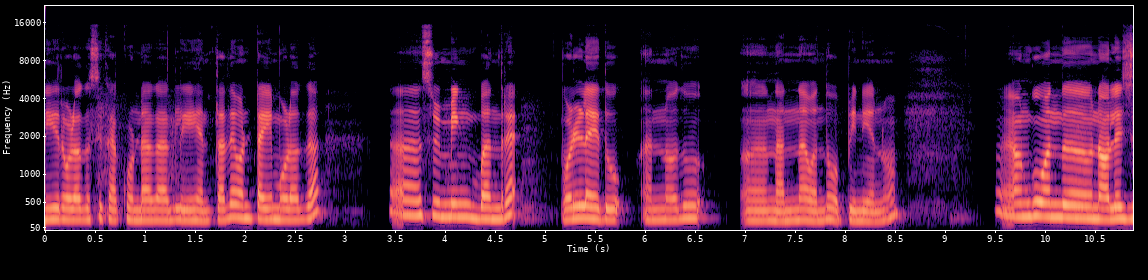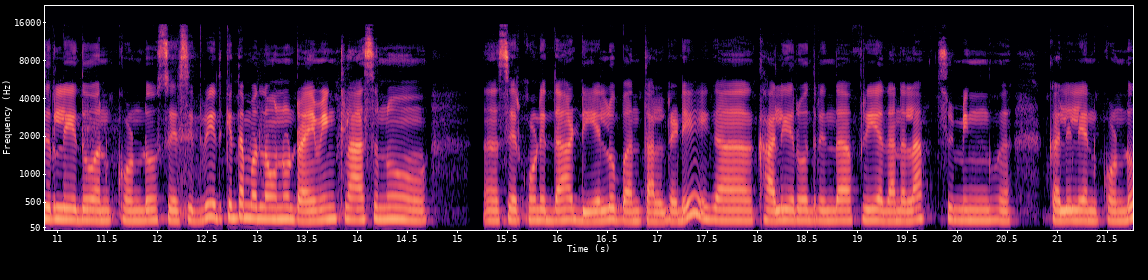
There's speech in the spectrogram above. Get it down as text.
ನೀರೊಳಗೆ ಸಿಕ್ಕಾಕೊಂಡಾಗಲಿ ಎಂಥದೇ ಒಂದು ಟೈಮ್ ಒಳಗೆ ಸ್ವಿಮ್ಮಿಂಗ್ ಬಂದರೆ ಒಳ್ಳೆಯದು ಅನ್ನೋದು ನನ್ನ ಒಂದು ಒಪಿನಿಯನ್ನು ಅವನಿಗೂ ಒಂದು ನಾಲೆಜ್ ಇರಲಿ ಇದು ಅಂದ್ಕೊಂಡು ಸೇರಿಸಿದ್ವಿ. ಇದಕ್ಕಿಂತ ಮೊದಲು ಅವನು ಡ್ರೈವಿಂಗ್ ಕ್ಲಾಸನ್ನು ಸೇರ್ಕೊಂಡಿದ್ದ ಡಿ ಎಲ್ಲು ಬಂತು ಆಲ್ರೆಡಿ ಈಗ ಖಾಲಿ ಇರೋದ್ರಿಂದ ಫ್ರೀ ಅದಾನಲ್ಲ ಸ್ವಿಮ್ಮಿಂಗ್ ಕಲೀಲಿ ಅಂದ್ಕೊಂಡು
